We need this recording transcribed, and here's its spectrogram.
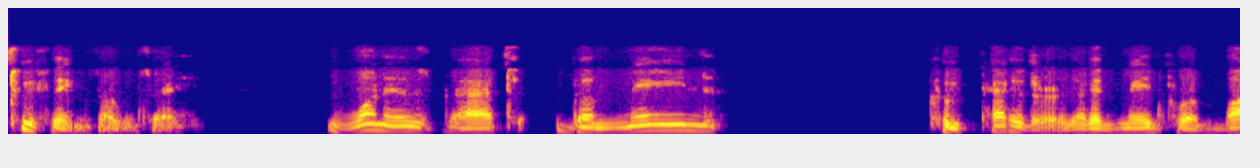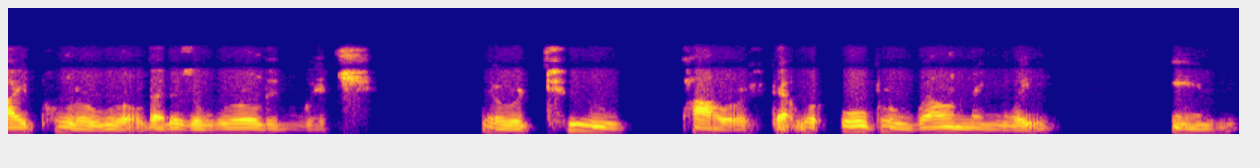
two things, I would say. One is that the main competitor that had made for a bipolar world, that is, a world in which there were two powers that were overwhelmingly, in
